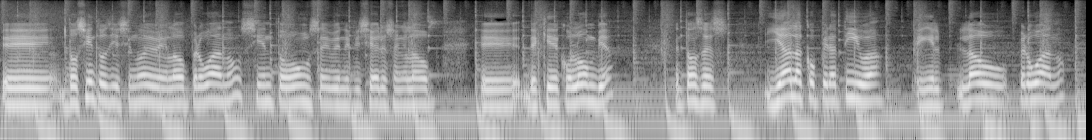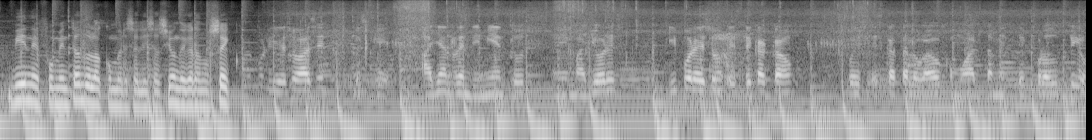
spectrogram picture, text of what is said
219 eh, en el lado peruano, 111 beneficiarios en el lado de aquí de Colombia, entonces, ya la cooperativa en el lado peruano viene fomentando la comercialización de grano seco. Y eso hace pues, que hayan rendimientos eh, mayores y por eso este cacao pues, es catalogado como altamente productivo.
